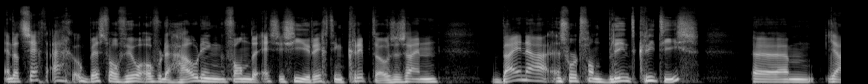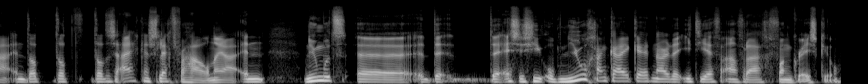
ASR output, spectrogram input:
En dat zegt eigenlijk ook best wel veel over de houding van de SEC richting crypto. Ze zijn bijna een soort van blind kritisch. Um, ja, en dat, dat, dat is eigenlijk een slecht verhaal. Nou ja, en nu moet uh, de, de SEC opnieuw gaan kijken naar de ETF-aanvraag van Grayscale.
